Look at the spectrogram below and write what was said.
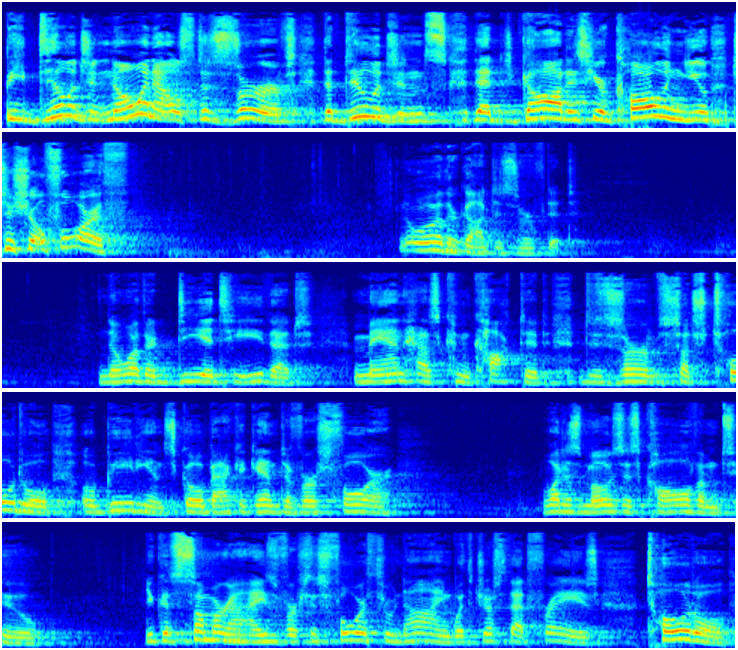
Be diligent. No one else deserves the diligence that God is here calling you to show forth. No other God deserved it. No other deity that man has concocted deserves such total obedience. Go back again to verse 4. What does Moses call them to? You could summarize verses 4 through 9 with just that phrase total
